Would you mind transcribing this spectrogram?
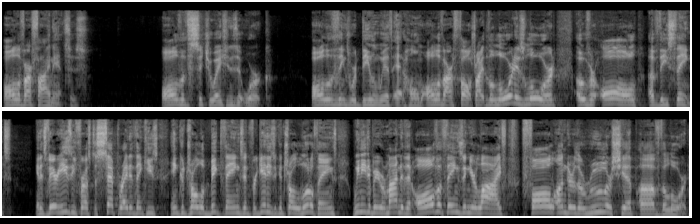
All of our finances, all of the situations at work, all of the things we're dealing with at home, all of our thoughts, right? The Lord is Lord over all of these things. And it's very easy for us to separate and think he's in control of big things and forget he's in control of little things. We need to be reminded that all the things in your life fall under the rulership of the Lord.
